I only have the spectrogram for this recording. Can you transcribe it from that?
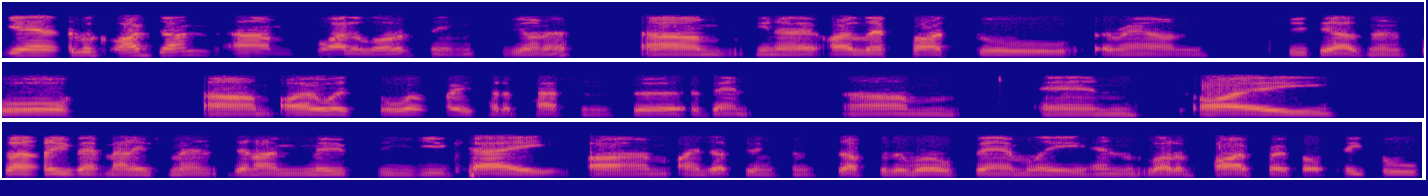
Yeah, look, I've done um, quite a lot of things to be honest. Um, you know, I left high school around 2004. Um, I always always had a passion for events, um, and I studied event management. Then I moved to the UK. Um, I ended up doing some stuff for the royal family and a lot of high profile people.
